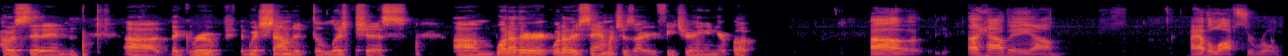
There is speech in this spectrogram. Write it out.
posted in uh, the group, which sounded delicious. Um, what other what other sandwiches are you featuring in your book? Uh, I have a um, I have a lobster roll.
